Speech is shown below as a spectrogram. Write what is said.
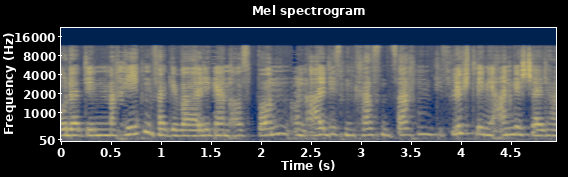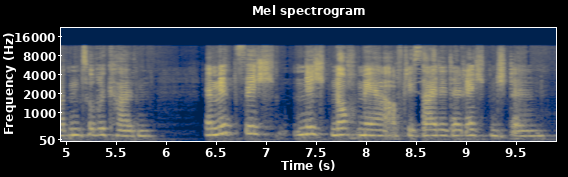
oder den Machetenvergewaltigern aus Bonn und all diesen krassen Sachen, die Flüchtlinge angestellt hatten, zurückhalten, damit sich nicht noch mehr auf die Seite der Rechten stellen.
